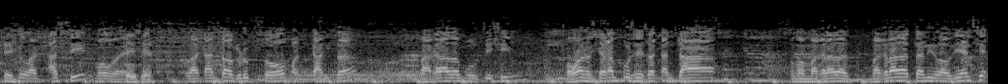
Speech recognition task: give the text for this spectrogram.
Sí, la, ah, sí? Molt bé. Sí, sí. La canta el grup Sol, m'encanta. M'agrada moltíssim. Però bueno, si ara em posés a cantar... Home, m'agrada tenir l'audiència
